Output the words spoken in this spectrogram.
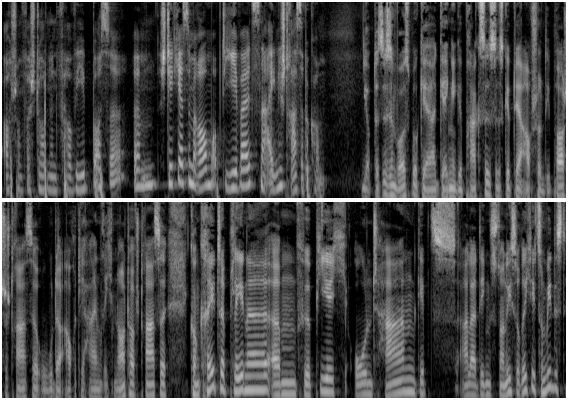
auch schon verstorbenen VW-Bosse ähm, steht jetzt im Raum, ob die jeweils eine eigene Straße bekommen. Ja, das ist in Wolfsburg ja gängige Praxis. Es gibt ja auch schon die Porsche-Straße oder auch die Heinrich-Nordhoff-Straße. Konkrete Pläne ähm, für Pirch und Hahn gibt's allerdings noch nicht so richtig. Zumindest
